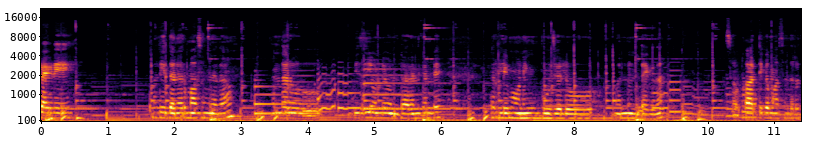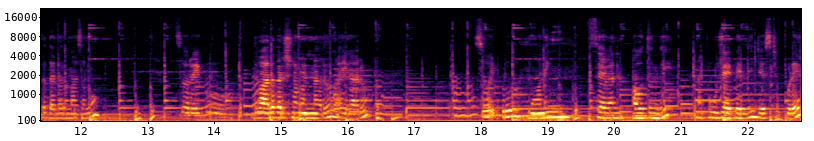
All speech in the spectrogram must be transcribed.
ఫ్రైడే మళ్ళీ ధనుర్మాసం కదా. అందరూ బిజీ ఉండి ఉంటారు. ఎందుకంటే ఎర్లీ మార్నింగ్ పూజలు అవన్నీ ఉంటాయి కదా. సో కార్తీక మాసం తర్వాత ధనుర్మాసము. సో రేపు ద్వార దర్శనం అన్నారు అయ్యగారు. సో ఇప్పుడు మార్నింగ్ సెవెన్ అవుతుంది. నా పూజ అయిపోయింది. జస్ట్ ఇప్పుడే.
